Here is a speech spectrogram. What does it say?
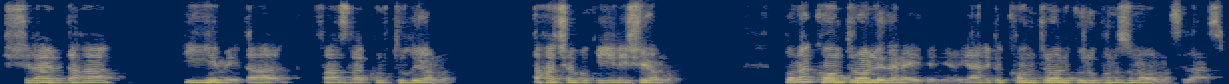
kişiler daha iyi mi, daha fazla kurtuluyor mu, daha çabuk iyileşiyor mu? Buna kontrollü deney deniyor. Yani bir kontrol grubunuzun olması lazım.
